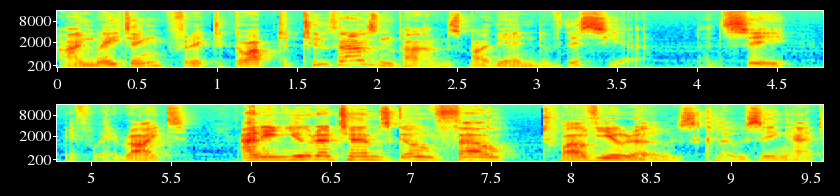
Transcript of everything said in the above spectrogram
I'm waiting for it to go up to £2,000 by the end of this year. Let's see if we're right. And in euro terms, gold fell 12 euros, closing at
